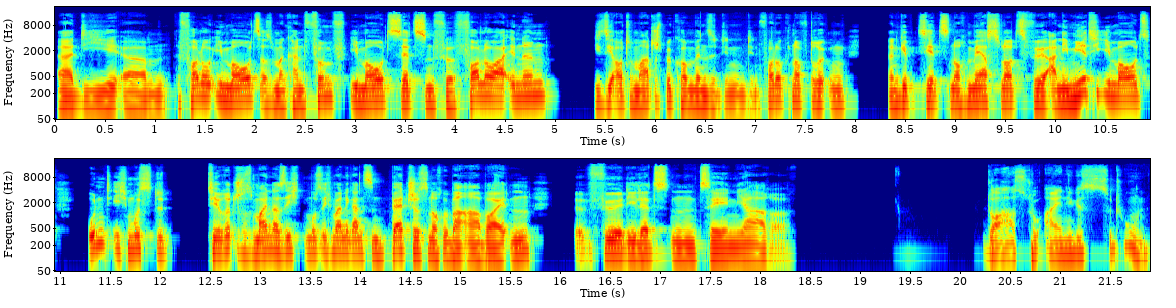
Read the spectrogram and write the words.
Äh, die ähm, Follow Emotes, also man kann fünf Emotes setzen für FollowerInnen, die sie automatisch bekommen, wenn sie den, den Follow-Knopf drücken. Dann gibt's jetzt noch mehr Slots für animierte Emotes und ich musste theoretisch aus meiner Sicht muss ich meine ganzen Badges noch überarbeiten äh, für die letzten zehn Jahre da hast du einiges zu tun.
